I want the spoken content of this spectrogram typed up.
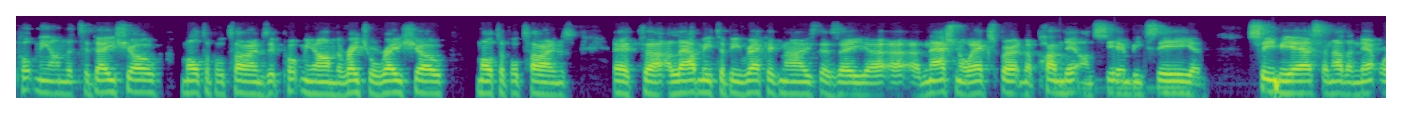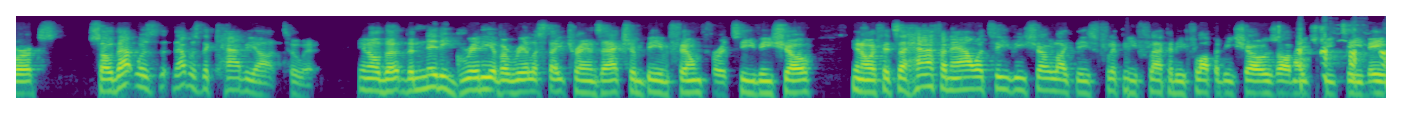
put me on the Today Show multiple times. It put me on the Rachael Ray Show multiple times. It uh, allowed me to be recognized as a, a, a national expert and a pundit on CNBC and CBS and other networks. So that was that was the caveat to it you know the the nitty gritty of a real estate transaction being filmed for a TV show. You know, if it's a half an hour TV show like these flippy flappity floppity shows on HGTV,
